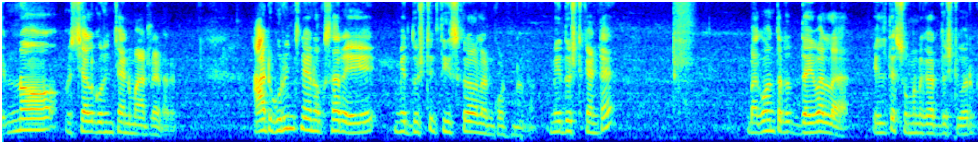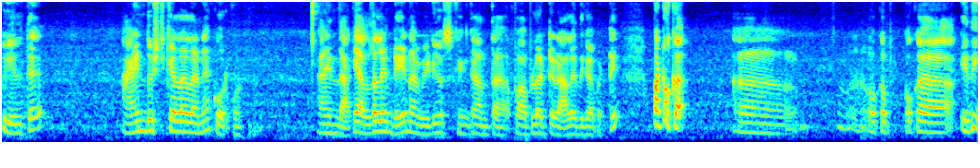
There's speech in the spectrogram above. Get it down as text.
ఎన్నో విషయాల గురించి ఆయన మాట్లాడారు. వాటి గురించి నేను ఒకసారి మీ దృష్టికి తీసుకురావాలనుకుంటున్నాను. మీ దృష్టి కంటే భగవంతుడు దయవల్ల వెళ్తే సుమన్ గారి దృష్టి వరకు వెళ్తే ఆయన దృష్టికి వెళ్ళాలనే కోరుకుంటున్నాను. ఆయన దాకా వెళ్దలేండి. నా వీడియోస్కి ఇంకా అంత పాపులారిటీ రాలేదు కాబట్టి. బట్ ఒక ఒక ఒక ఇది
